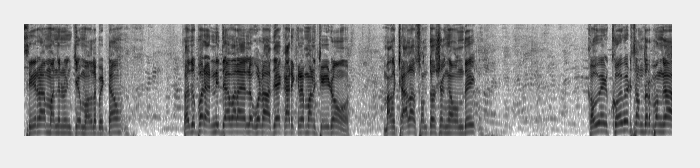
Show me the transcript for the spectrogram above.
శ్రీరామ మందిర్ నుంచే మొదలుపెట్టాం. తదుపరి అన్ని దేవాలయాల్లో కూడా అదే కార్యక్రమాన్ని చేయడం మాకు చాలా సంతోషంగా ఉంది. కోవిడ్ కోవిడ్ సందర్భంగా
